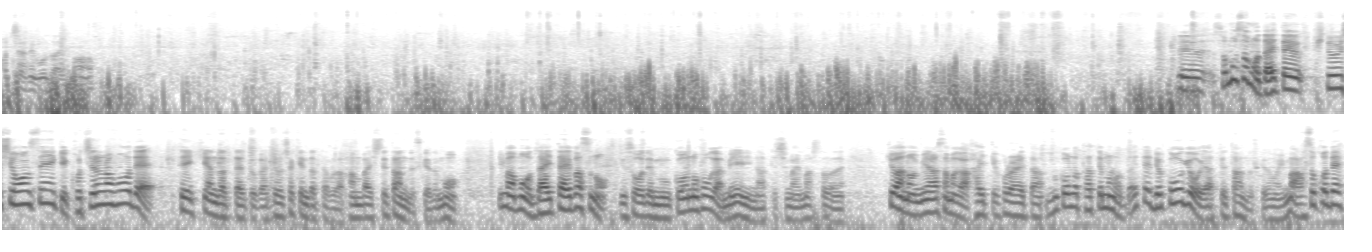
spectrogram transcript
こちらでございます。でそもそも大体人吉温泉駅こちらの方で定期券だったりとか乗車券だったりとか販売してたんですけども今もう代替バスの輸送で向こうの方がメインになってしまいましたので今日はあの皆様が入ってこられた向こうの建物大体旅行業をやってたんですけども今あそこで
